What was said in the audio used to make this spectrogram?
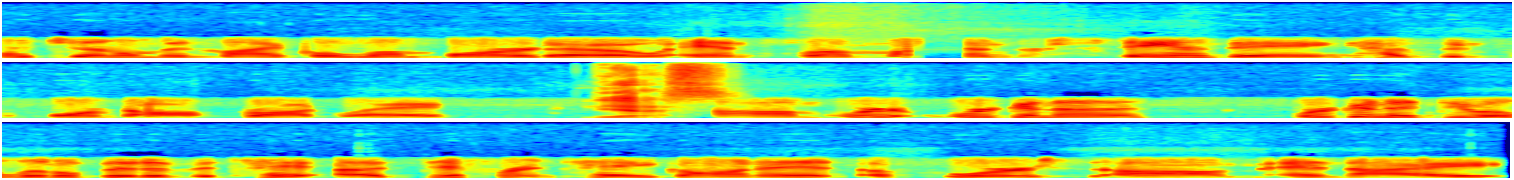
a gentleman, Michael Lombardo, and from my understanding, has been performed off Broadway. Yes. Um, we're we're gonna we're gonna do a little bit of a, ta- a different take on it, of course. Um, and I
